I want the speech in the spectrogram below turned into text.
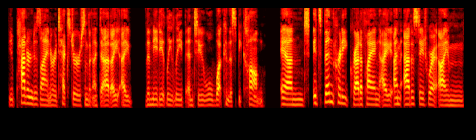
you know, pattern design or a texture or something like that, I, I immediately leap into, well, what can this become? And it's been pretty gratifying. I, I'm at a stage where I'm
